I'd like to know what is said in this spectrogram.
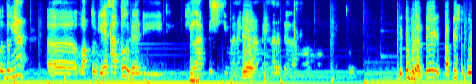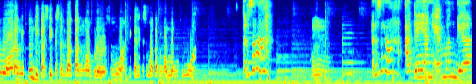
untungnya eh, waktu di S1 udah di, di- dilatih gimana Yeah. kita manner dalam ngomong gitu. itu berarti tapi 10 orang itu dikasih kesempatan ngobrol semua dikasih kesempatan ngomong semua terserah hmm. terserah ada yang emang dia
